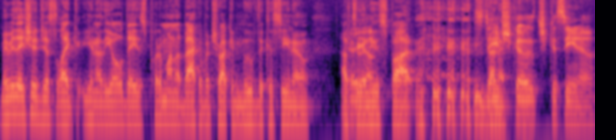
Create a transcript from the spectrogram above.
Maybe they should just like you know the old days, put them on the back of a truck and move the casino up there to a go. new spot. Stagecoach Casino.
